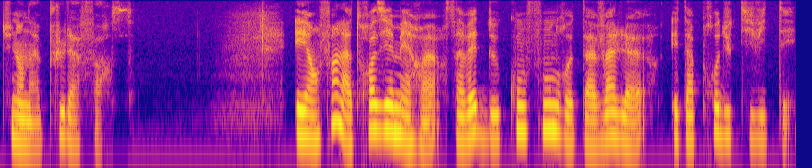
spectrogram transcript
tu n'en as plus la force. Et enfin, la troisième erreur, ça va être de confondre ta valeur et ta productivité.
